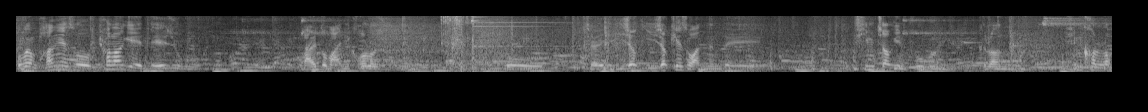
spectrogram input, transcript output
혹은 방에서 편하게 대해주고 말도 많이 걸어주고 또 제가 이적, 이적해서 왔는데 팀적인 부분 그런 팀 컬러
